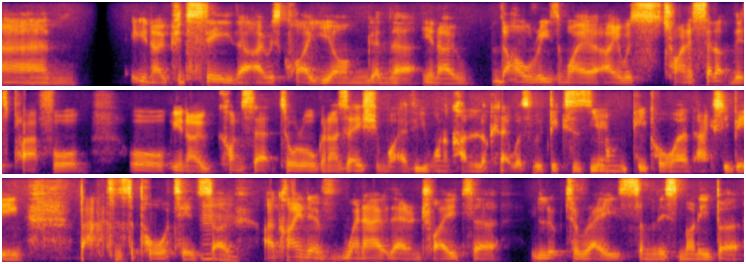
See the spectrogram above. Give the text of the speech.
um, you know could see that I was quite young and that you know the whole reason why I was trying to set up this platform or you know concept or organization whatever you want to kind of look at it was because young people weren't actually being backed and supported mm. so i kind of went out there and tried to look to raise some of this money but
